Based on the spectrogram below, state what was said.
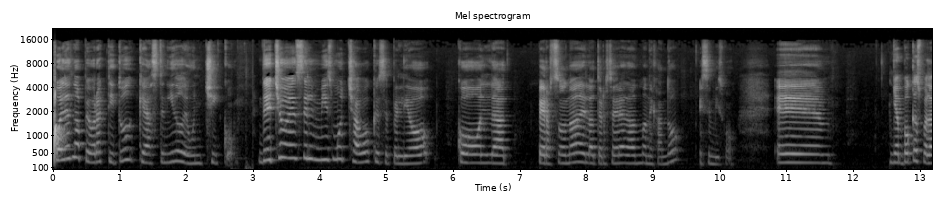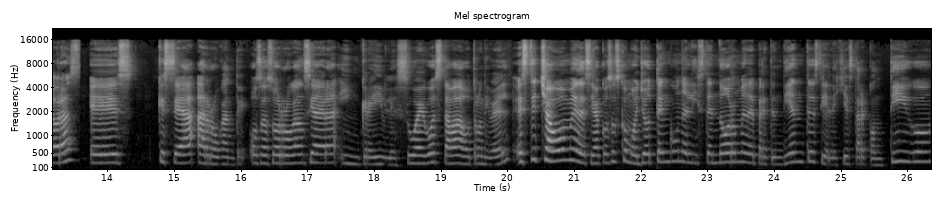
¿Cuál es la peor actitud que has tenido de un chico? De hecho, es el mismo chavo que se peleó con la persona de la tercera edad manejando. Ese mismo. Eh, y en pocas palabras, es que sea arrogante. O sea, su arrogancia era increíble. Su ego estaba a otro nivel. Este chavo me decía cosas como yo tengo una lista enorme de pretendientes y elegí estar contigo.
